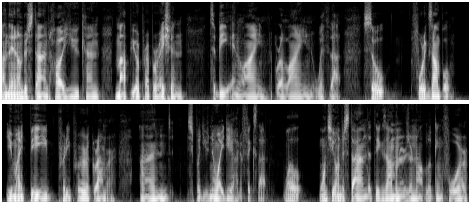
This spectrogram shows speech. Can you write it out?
and then understand how you can map your preparation to be in line or align with that. So, for example, you might be pretty poor at grammar, and but you've no idea how to fix that. Well, once you understand that the examiners are not looking for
